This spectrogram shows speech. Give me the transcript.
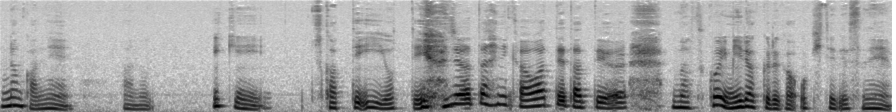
なんかねあの一気に使っていいよっていう 状態に変わってたっていう、まあ、すごいミラクルが起きてですね。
